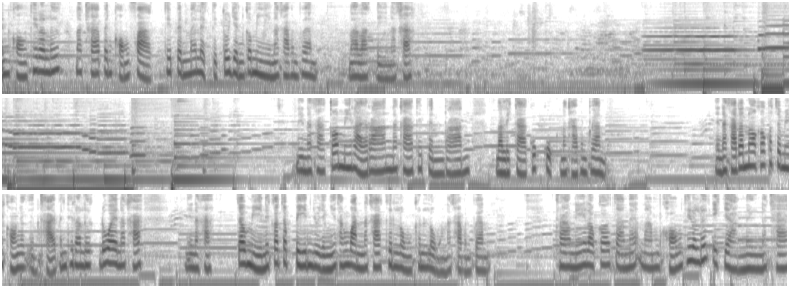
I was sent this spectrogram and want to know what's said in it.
เป็นของที่ระลึกนะคะ เป็นของฝากที่เป็นแม่เหล็กติดตู้เย็นก็มีนะคะ เพื่อนๆ น่ารักดีนะคะนี่นะคะก็มีหลายร้านนะคะที่เป็นร้านนาฬิกากุ๊กกุ๊กนะคะเพื่อนๆนี่นะคะ ด้านนอกเขาก็จะมีของอย่างอื่นขายเป็นที่ระลึกด้วยนะคะ นี่นะคะ เจ้าหมีนี่ก็จะปีนอยู่อย่างนี้ทั้งวันนะคะ ขึ้นลงขึ้นลงนะคะเพื่อนๆคราวนี้เราก็จะแนะนำของที่ระลึกอีกอย่างหนึ่งนะคะ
